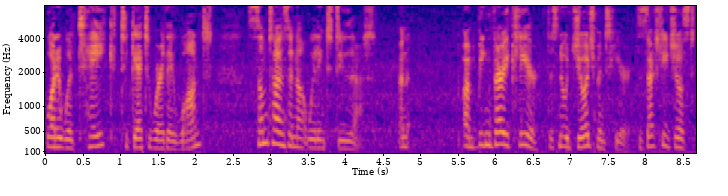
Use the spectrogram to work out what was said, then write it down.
what it will take to get to where they want, sometimes they're not willing to do that. And I'm being very clear, there's no judgment here. There's actually just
